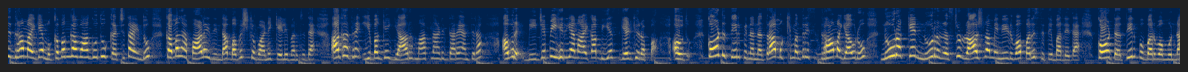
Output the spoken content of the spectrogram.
ಸಿದ್ದರಾಮಯ್ಯಗೆ ಮುಖಭಂಗವಾಗುವುದು ಖಚಿತ ಎಂದು ಕಮಲ ಪಾಳೆಯದಿಂದ ಭವಿಷ್ಯವಾಣಿ ಕೇಳಿ ಬರುತ್ತಿದೆ. ಹಾಗಾದ್ರೆ ಈ ಬಗ್ಗೆ ಯಾರು ಮಾತನಾಡಿದ್ದಾರೆ ಅಂತೀರಾ? ಅವರೇ ಬಿಜೆಪಿ ಹಿರಿಯ ನಾಯಕ ಬಿ ಎಸ್ ಯಡಿಯೂರಪ್ಪ. ಹೌದು, ಕೋರ್ಟ್ ತೀರ್ಪಿನ ನಂತರ ಮುಖ್ಯಮಂತ್ರಿ ಸಿದ್ದರಾಮಯ್ಯ ಅವರು ನೂರಕ್ಕೆ ನೂರರಷ್ಟು ರಾಜೀನಾಮೆ ನೀಡುವ ಪರಿಸ್ಥಿತಿ ಬರಲಿದೆ. ಕೋರ್ಟ್ ತೀರ್ಪು ಬರುವ ಮುನ್ನ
